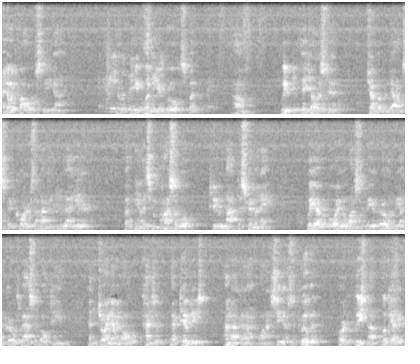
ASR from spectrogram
I know it follows the, uh, That could be a little bit. the Olympia rules, but um, we, if they tell us to jump up and down and split quarters, I'm not gonna do that either. But, you know, it's impossible to not discriminate. We have a boy who wants to be a girl and be on the girls' basketball team and join them in all kinds of activities. I'm not gonna wanna see us approve it, or at least not look at it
